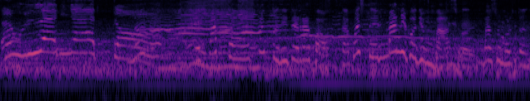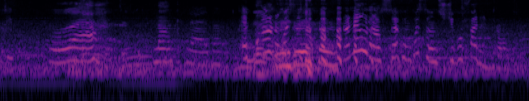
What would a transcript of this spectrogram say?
È un legnetto! No, no, è fatto, è fatto di terracotta. Questo è il manico di un vaso, un vaso molto antico. Non credo. È buono, questo non è un osso, eh, con questo non si può fare il brodo.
